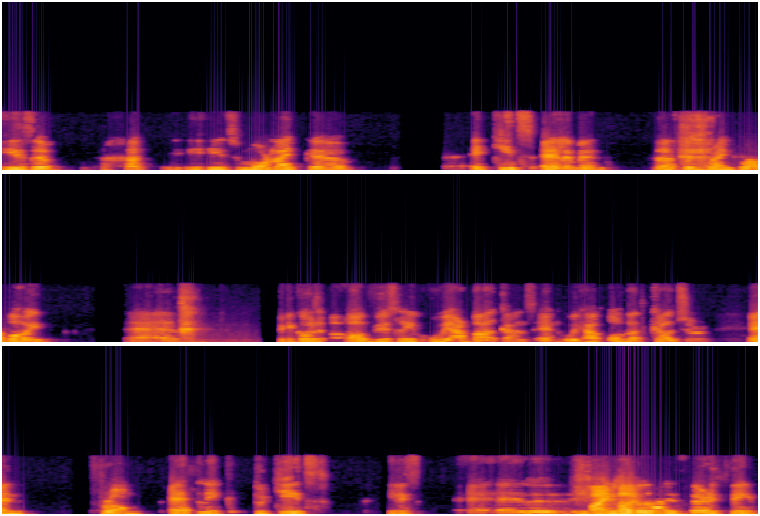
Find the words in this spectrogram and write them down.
is a is more like a, a kids element that we're trying to avoid. Um, because obviously we are Balkans and we have all that culture, and from ethnic to kids, it's uh, fine you know, line. The line is very thin.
